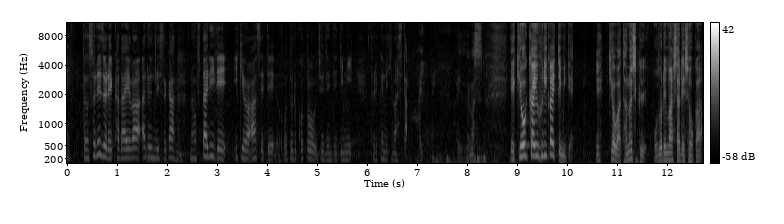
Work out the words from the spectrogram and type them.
い、とそれぞれ課題はあるんですが、あの2人で息を合わせて踊ることを重点的に取り組んできました。はい。ありがとうございます。えー競技会を振り返ってみて、ね、今日は楽しく踊れましたでしょうか？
